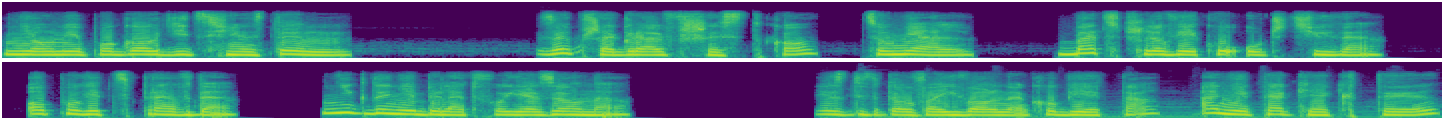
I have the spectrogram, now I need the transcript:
Nie umie pogodzić się z tym, że przegrał wszystko, co miał. Bacz człowieku uczciwe. Opowiedz prawdę. Nigdy nie była twoja żona. Jest wdowa i wolna kobieta, a nie tak jak ty,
